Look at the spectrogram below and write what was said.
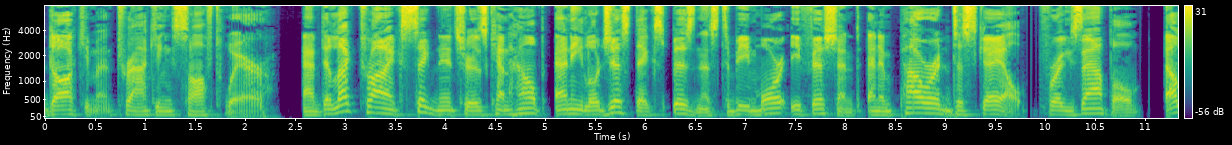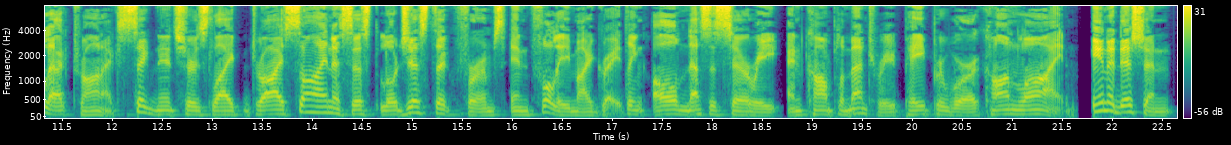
document tracking software, and electronic signatures can help any logistics business to be more efficient and empowered to scale. For example, electronic signatures like DrySign assist logistic firms in fully migrating all necessary and complementary paperwork online. In addition,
